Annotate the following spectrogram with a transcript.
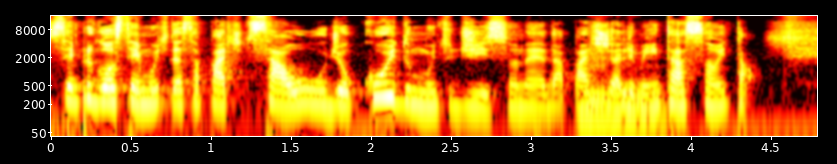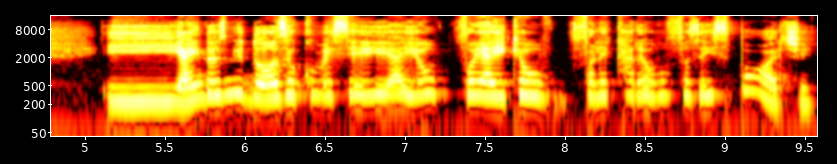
Sempre gostei muito dessa parte de saúde, eu cuido muito disso, né? Da parte de Uhum. alimentação e tal. E aí em 2012 eu comecei, aí eu foi aí que eu falei, cara, eu vou fazer esporte.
